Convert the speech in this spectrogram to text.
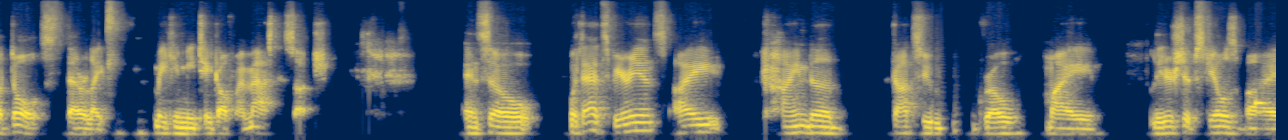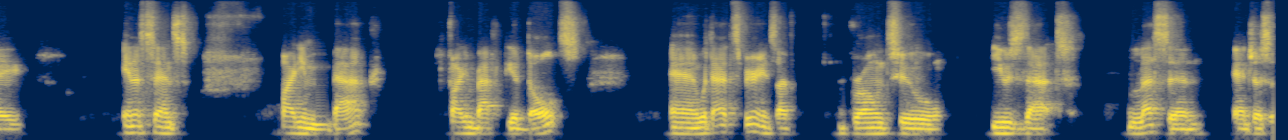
adults that are like making me take off my mask and such. And so with that experience, I kind of got to grow my leadership skills by, in a sense, fighting back, fighting back the adults. And with that experience, I've grown to use that lesson and just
